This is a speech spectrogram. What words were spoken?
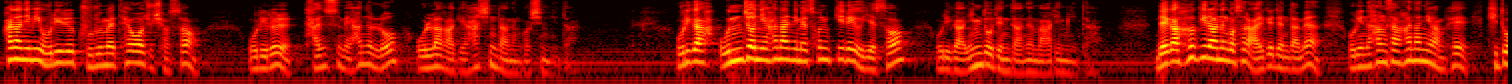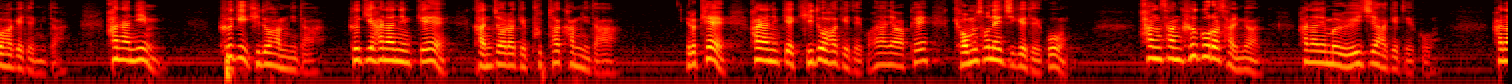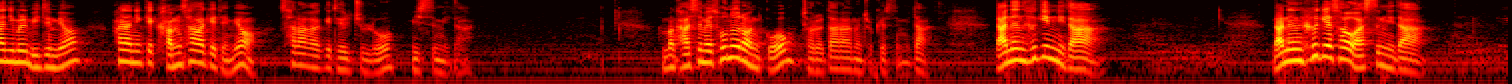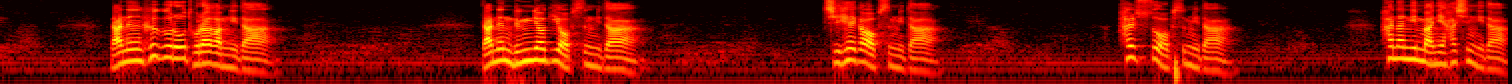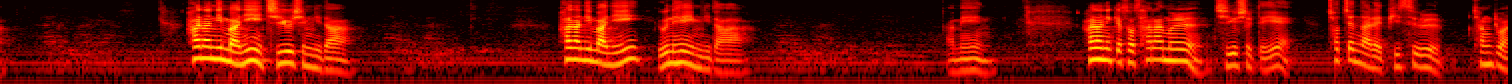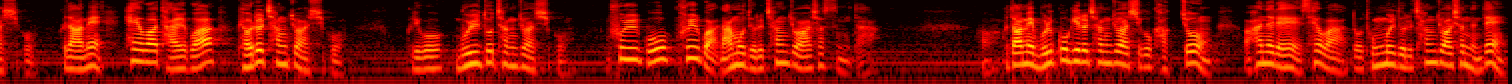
하나님이 우리를 구름에 태워 주셔서 우리를 단숨에 하늘로 올라가게 하신다는 것입니다. 우리가 온전히 하나님의 손길에 의해서 우리가 인도된다는 말입니다. 내가 흙이라는 것을 알게 된다면 우리는 항상 하나님 앞에 기도하게 됩니다. 하나님, 흙이 기도합니다. 흙이 하나님께 간절하게 부탁합니다. 이렇게 하나님께 기도하게 되고 하나님 앞에 겸손해지게 되고 항상 흙으로 살면 하나님을 의지하게 되고 하나님을 믿으며 하나님께 감사하게 되며 살아가게 될 줄로 믿습니다. 한번 가슴에 손을 얹고 저를 따라하면 좋겠습니다. 나는 흙입니다. 나는 흙에서 왔습니다. 나는 흙으로 돌아갑니다. 나는 능력이 없습니다. 지혜가 없습니다. 할 수 없습니다. 하나님만이 하십니다. 하나님만이 지으십니다. 하나님만이 은혜입니다. 아멘. 하나님께서 사람을 지으실 때에 첫째 날에 빛을 창조하시고 그 다음에 해와 달과 별을 창조하시고 그리고 물도 창조하시고 풀고 풀과 나무들을 창조하셨습니다. 어, 그 다음에 물고기를 창조하시고 각종 하늘의 새와 또 동물들을 창조하셨는데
